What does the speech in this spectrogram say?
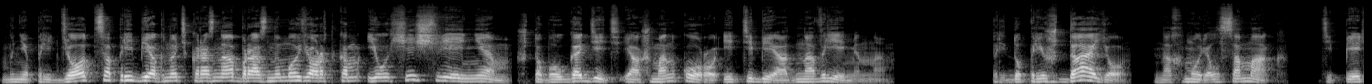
«Мне придется прибегнуть к разнообразным уверткам и ухищрениям, чтобы угодить и Ашманкору, и тебе одновременно». «Предупреждаю!» – нахмурился маг. «Теперь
